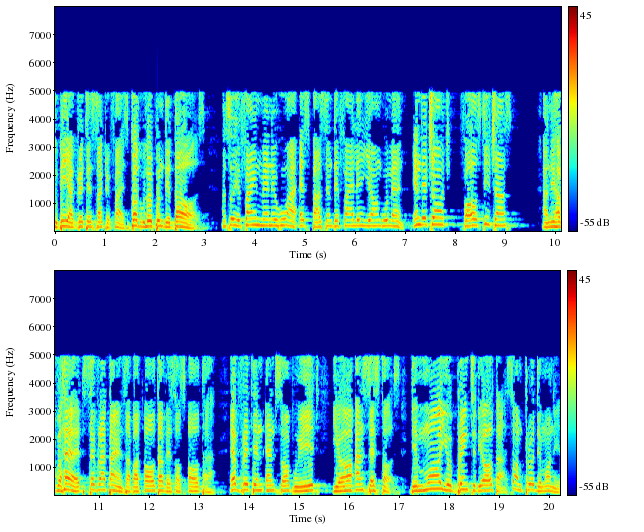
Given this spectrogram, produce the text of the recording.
to be your greatest sacrifice. God will open the doors. And so you find many who are experts in defiling young women in the church, false teachers. And you have heard several times about altar versus altar. Everything ends up with your ancestors. The more you bring to the altar, some throw the money.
